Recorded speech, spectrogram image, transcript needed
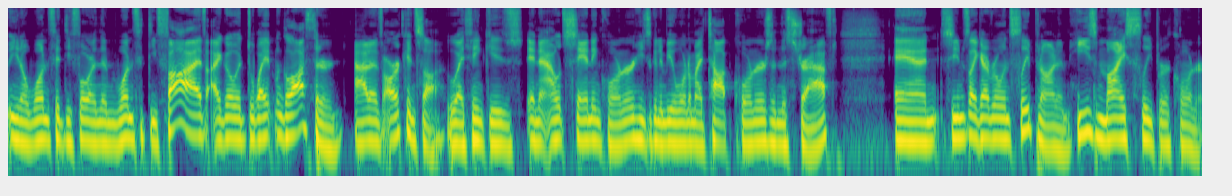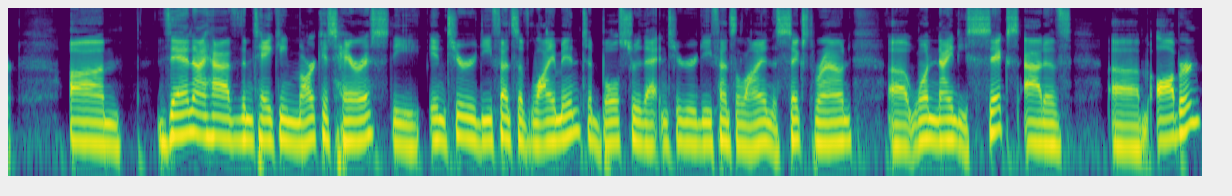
you know, 154 and then 155, I go with Dwight McGlothern out of Arkansas, who I think is an outstanding corner. He's going to be one of my top corners in this draft. And seems like everyone's sleeping on him. He's my sleeper corner. Um, then I have them taking Marcus Harris, the interior defensive lineman, to bolster that interior defensive line. in The sixth round, uh, 196 out of um, Auburn.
